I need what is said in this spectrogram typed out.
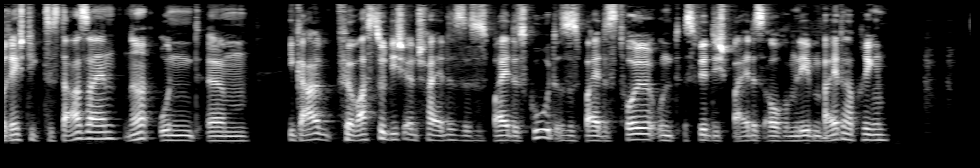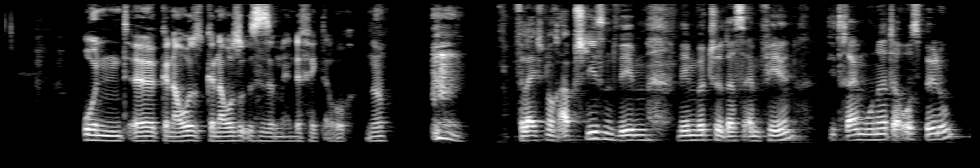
berechtigtes Dasein, ne? Und ähm, egal für was du dich entscheidest, es ist beides gut, es ist beides toll und es wird dich beides auch im Leben weiterbringen. Und äh, genau, genauso ist es im Endeffekt auch. Ne? Vielleicht noch abschließend, wem, wem würdest du das empfehlen, die drei Monate Ausbildung?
